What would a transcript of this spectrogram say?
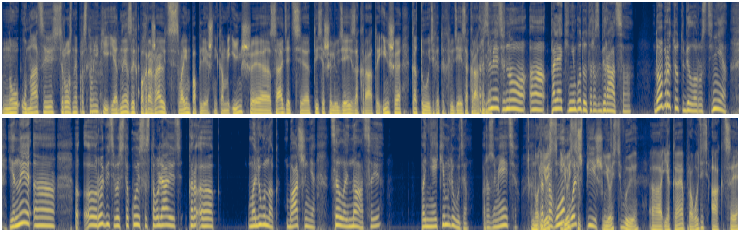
Ну у нацыі ёсць розныя прадстаўнікі і адны з іх пагражаюць сваім паплечнікам іншыя садзяць тысячы людзей за краты іншыя катуюць гэтых людзей за краты разумееце но а, палякі не будуць разбірацца добра тут беларусці не яны а, робяць вось такую састаўляюць малюнак бачання цэлай нацыі по нейкім людзям. Разумееце? Но ёсць, ёсць, больш пішу ёсць вы якая праводзіць акцыі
